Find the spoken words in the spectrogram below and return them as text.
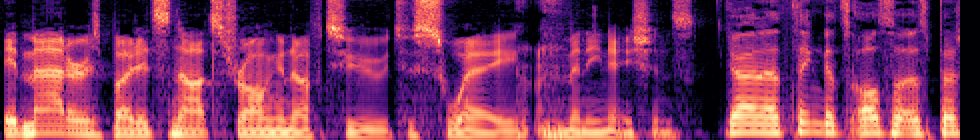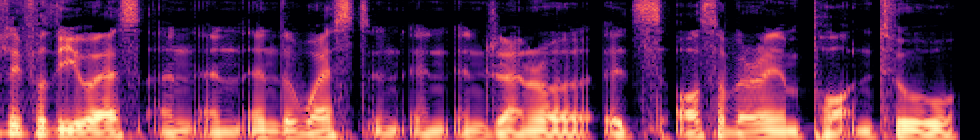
it matters, but it's not strong enough to to sway many nations. Yeah, and I think it's also, especially for the US and, and, and the West in, in, in general, it's also very important to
